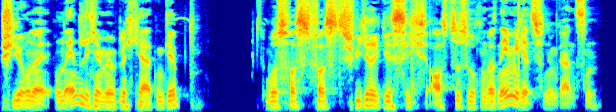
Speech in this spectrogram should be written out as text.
schier unendliche Möglichkeiten gibt wo es fast, fast schwierig ist, sich auszusuchen, was nehme ich jetzt von dem Ganzen.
